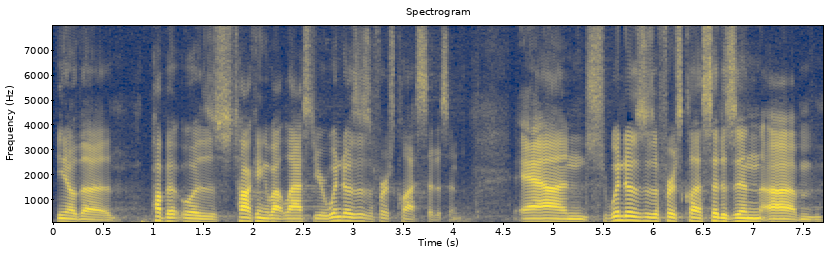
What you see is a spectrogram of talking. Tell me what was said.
you know, the Puppet was talking about last year, Windows is a first-class citizen. And Windows is a first-class citizen. Um,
